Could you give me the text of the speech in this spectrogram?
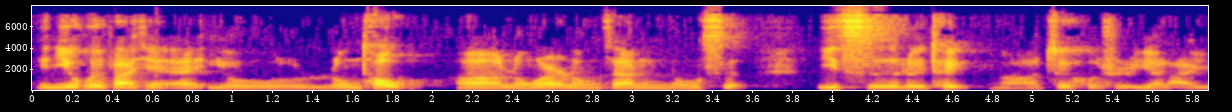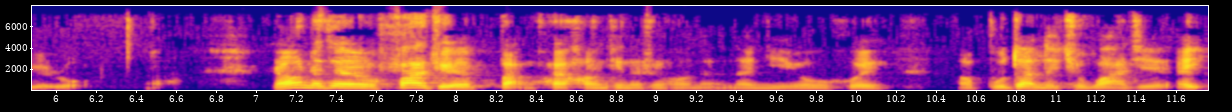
你又会发现，哎，有龙头啊，龙二、龙三、龙四依次类推啊，最后是越来越弱啊。然后呢，在发掘板块行情的时候呢，那你又会。啊，不断的去挖掘，哎，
